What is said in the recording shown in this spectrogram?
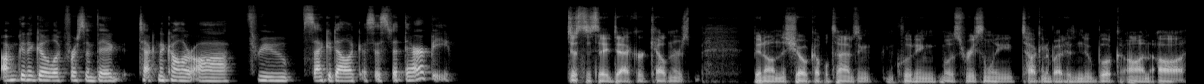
I'm going to go look for some big Technicolor awe through psychedelic assisted therapy just to say, Dacher Keltner's been on the show a couple times, including most recently talking about his new book on awe.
